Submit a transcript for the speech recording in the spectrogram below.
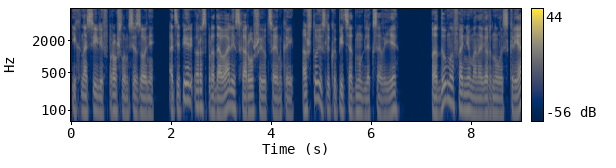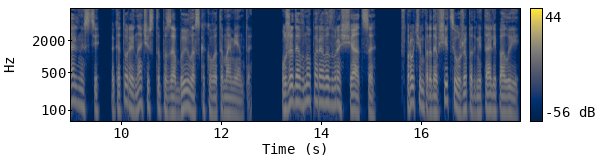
их носили в прошлом сезоне, а теперь распродавали с хорошей уценкой. А что, если купить одну для Ксавье? Подумав о нем, она вернулась к реальности, о которой начисто позабыла с какого-то момента. Уже давно пора возвращаться. Впрочем, продавщицы уже подметали полы,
